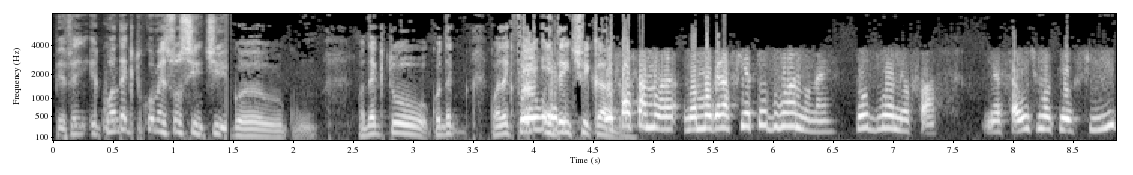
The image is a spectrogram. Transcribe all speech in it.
Perfeito. E quando é que tu começou a sentir? Quando é que tu, quando é, quando é que foi eu, identificado? Eu faço a mamografia todo ano, né? Todo ano eu faço. Nessa última que eu fiz,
